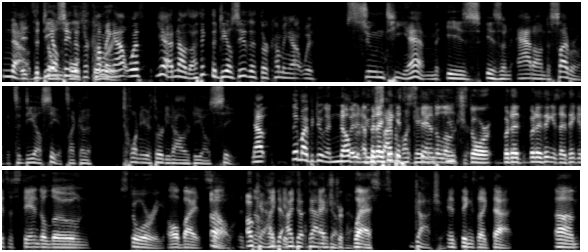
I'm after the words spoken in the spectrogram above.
No, It's the DLC that they're coming out with, yeah, no, I think the DLC that they're coming out with soon TM is is an add-on to Cyberpunk. It's a DLC. It's like a twenty or thirty dollar DLC. Now they might be doing another but, but I think it's a standalone story. But I, but I think is I think it's a standalone story all by itself. Oh, it's okay, not like I I it's don't- that I extra quests Gotcha. and things like that. Um,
